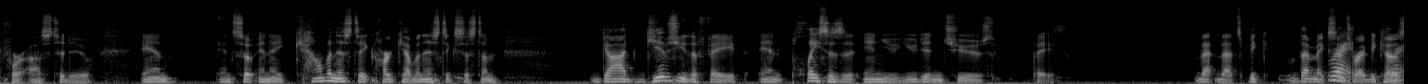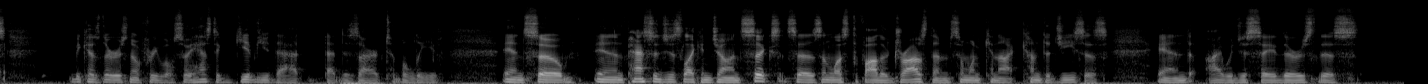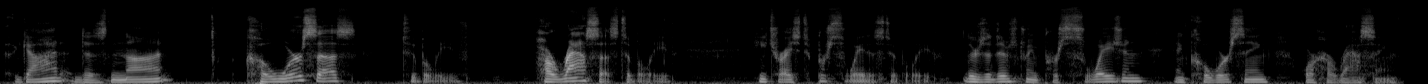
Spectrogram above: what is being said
for us to do, and and so, in a Calvinistic, hard Calvinistic system, God gives you the faith and places it in you. You didn't choose faith. That that's that makes sense, right? right? Because right. because there is no free will, so He has to give you that that desire to believe. And so, in passages like in John six, it says, "Unless the Father draws them, someone cannot come to Jesus." And I would just say, there's this: God does not coerce us to believe, harass us to believe. He tries to persuade us to believe. There's a difference between persuasion and coercing or harassing.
